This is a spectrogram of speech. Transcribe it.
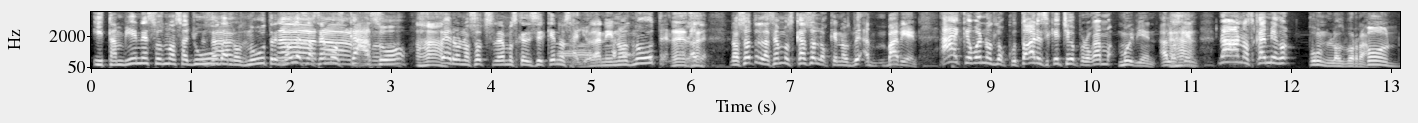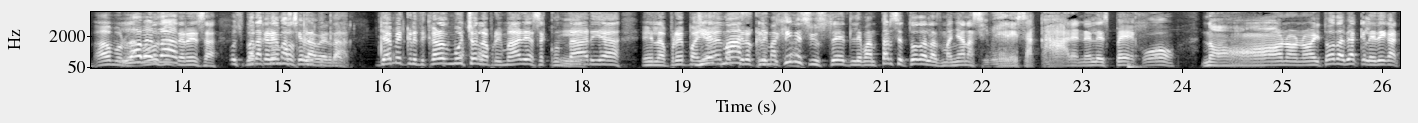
y también esos nos ayudan, Exacto. nos nutren, no, No, les hacemos no, caso, no. Pero nosotros tenemos que decir que nos ayudan y nos nutren. Exacto. Nosotros le hacemos caso a lo que nos va bien. Ay, qué buenos locutores y qué chido programa. Muy bien. A los Ajá. que no nos cambian, pum, los borramos. Pum, vámonos, La no nos verdad, interesa. Pues para qué más que la verdad. Ya me criticaron mucho en la primaria, secundaria, en la prepa. Y ya es no más, imagínese usted levantarse todas las mañanas y ver esa cara en el espejo. No, no, no. Y todavía que le digan,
